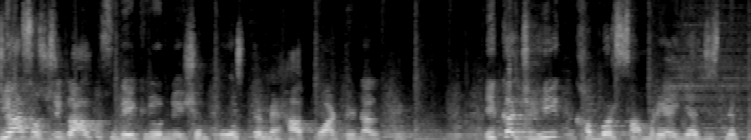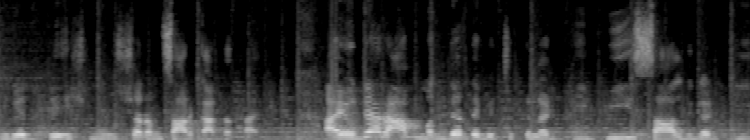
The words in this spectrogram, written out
ਜੀ ਹਾਂ, ਸਤਿ ਸ਼੍ਰੀ ਅਕਾਲ। ਤੁਸੀਂ ਦੇਖ ਰਹੇ ਹੋ ਨੇਸ਼ਨ ਪੋਸਟ ਤੇ ਮੈਂ ਹਾਂ ਤੁਹਾਡੇ ਨਾਲ ਪ੍ਰੀਤ ਇੱਕ ਅਜਿਹੀ ਖਬਰ ਸਾਹਮਣੇ ਆਈ ਹੈ ਜਿਸ ਨੇ ਪੂਰੇ ਦੇਸ਼ ਨੂੰ ਸ਼ਰਮਸਾਰ ਕਰ ਦਿੱਤਾ ਹੈ। ਅਯੋਧਿਆ ਰਾਮ ਮੰਦਿਰ ਦੇ ਵਿੱਚ ਇੱਕ ਲੜਕੀ 20 ਸਾਲ ਦੀ ਲੜਕੀ,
